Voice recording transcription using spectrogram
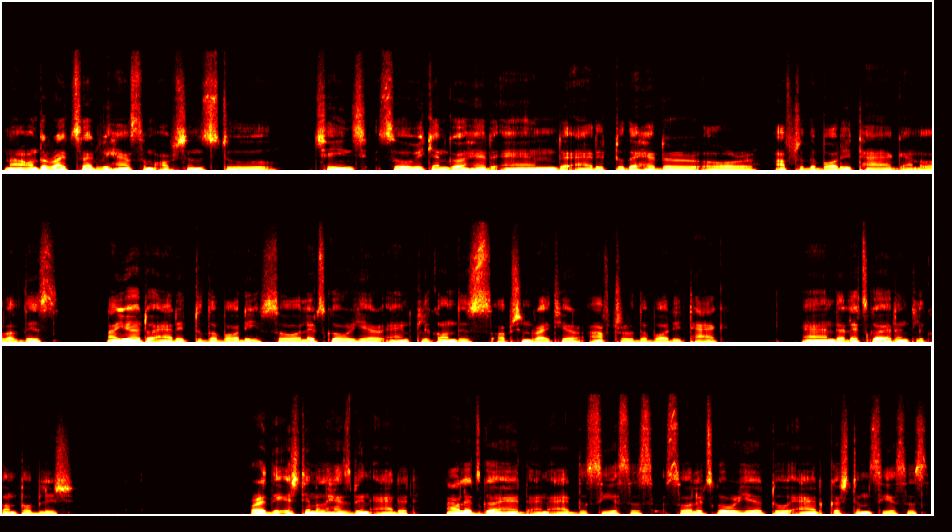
Now on the right side we have some options to change so we can go ahead and add it to the header or after the body tag and all of this. Now you have to add it to the body so let's go over here and click on this option right here after the body tag and let's go ahead and click on publish. Alright the HTML has been added. Now let's go ahead and add the CSS. So let's go over here to add custom CSS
